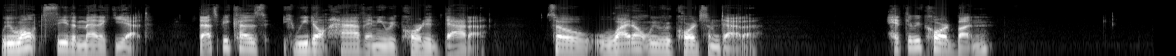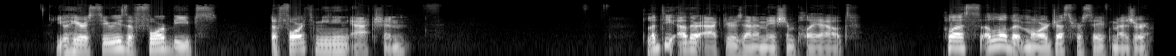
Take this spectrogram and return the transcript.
we won't see the medic yet. That's because we don't have any recorded data. So why don't we record some data? Hit the record button. You'll hear a series of four beeps, the fourth meaning action. Let the other actor's animation play out, plus a little bit more just for safe measure.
